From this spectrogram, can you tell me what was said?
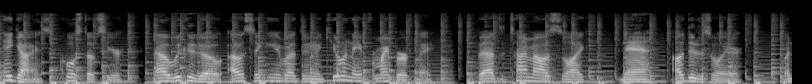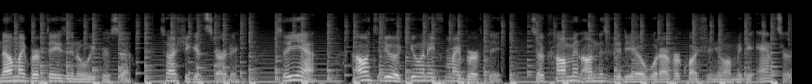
Hey guys, Cool Stuffs here. Now a week ago, I was thinking about doing a Q&A for my birthday, but at the time I was like, nah, I'll do this later. But now my birthday is in a week or so, so I should get started. So yeah, I want to do a Q&A for my birthday, so comment on this video whatever question you want me to answer.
